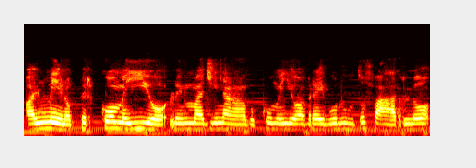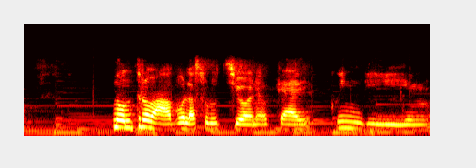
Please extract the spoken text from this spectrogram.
almeno per come io lo immaginavo, come io avrei voluto farlo, non trovavo la soluzione, ok? Quindi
